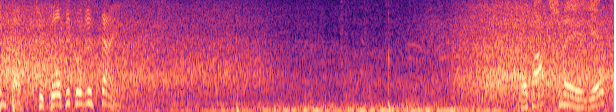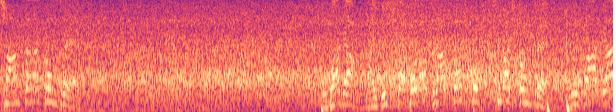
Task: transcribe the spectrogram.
impas. Czy to wykorzystają? Popatrzmy, jest szansa na kontrę. Uwaga, najwyższa pora wracać, powstrzymać kontrę. Uwaga,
